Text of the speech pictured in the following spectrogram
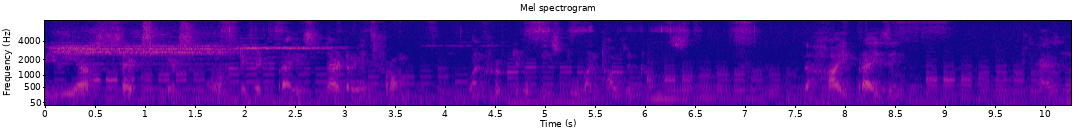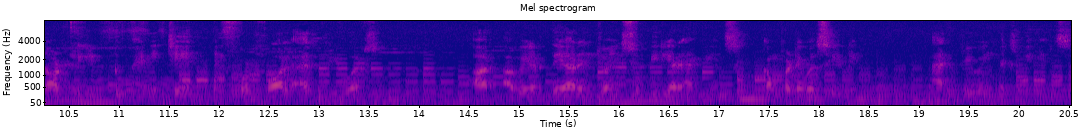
PVR sets its own ticket price that range from 150 rupees to 1000 rupees. The high pricing has not led to any change in footfall as viewers are aware they are enjoying superior ambience, comfortable seating, and viewing experience.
